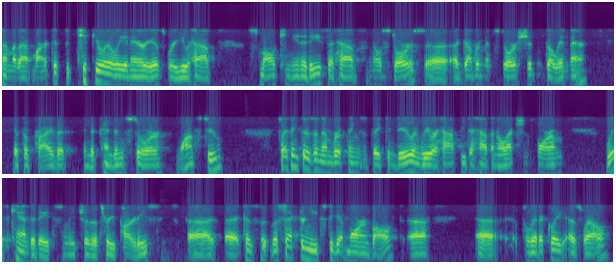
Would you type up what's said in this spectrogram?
some of that market, particularly in areas where you have small communities that have no stores. Uh, a government store shouldn't go in there if a private independent store wants to. So I think there's a number of things that they can do, and we were happy to have an election forum with candidates from each of the three parties because uh, uh, the sector needs to get more involved uh, uh, politically as well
